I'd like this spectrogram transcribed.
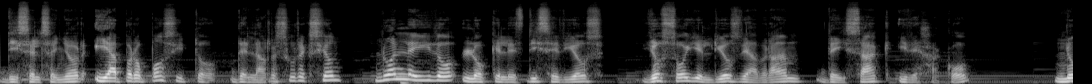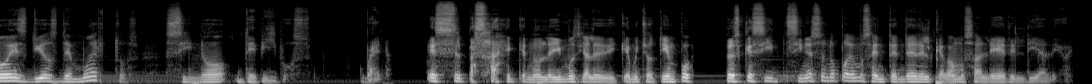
dice el Señor, y a propósito de la resurrección, ¿no han leído lo que les dice Dios? Yo soy el Dios de Abraham, de Isaac y de Jacob. No es Dios de muertos, sino de vivos. Bueno, ese es el pasaje que no leímos, ya le dediqué mucho tiempo, pero es que sin, sin eso no podemos entender el que vamos a leer el día de hoy.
